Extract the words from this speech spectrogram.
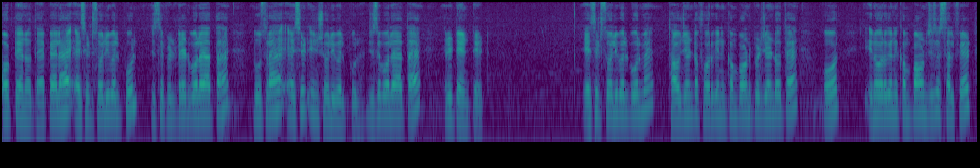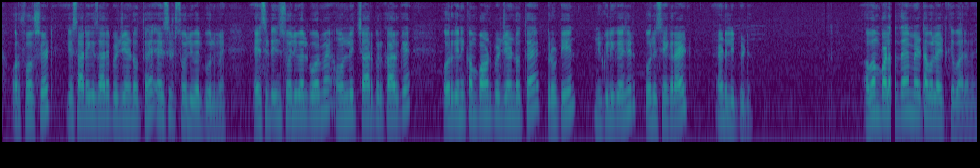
ऑप्टेन होता है। पहला है एसिड सोल्यूबल पूल जिसे फिल्ट्रेट बोला जाता है। दूसरा है एसिड इनसोल्यूबल पूल जिसे बोला जाता है रिटेंटेड एसिड सोल्यूबल पूल में thousand of organic compound present होता है और इनऑर्गेनिक कंपाउंड जैसे सल्फेट और फॉस्फेट ये सारे के सारे प्रेजेंट होता है एसिड सोल्यूबल पूल में। एसिड इनसोल्यूबल पूल में ओनली चार प्रकार के ऑर्गेनिक कंपाउंड प्रेजेंट होता है protein nucleic acid polysaccharide and lipid अब हम पढ़ते हैं मेटाबोलाइट के बारे में।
